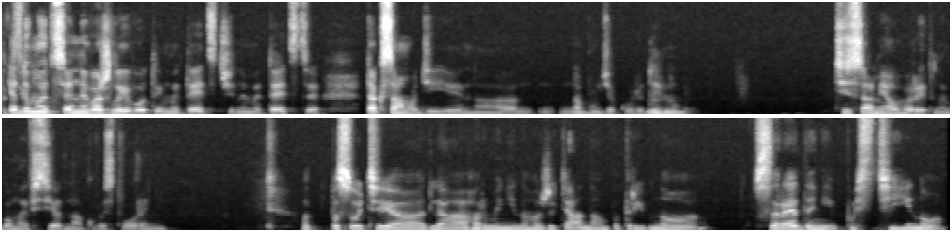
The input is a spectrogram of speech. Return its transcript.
Так Я цікаво. думаю, це не важливо, ти митець чи не митець. Це так само діє на, на будь-яку людину. Мгм. Ті самі алгоритми, бо ми всі однаково створені. От, по суті, для гармонійного життя нам потрібно всередині постійно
